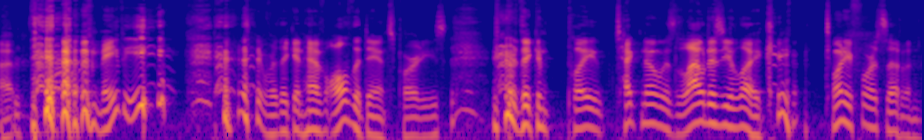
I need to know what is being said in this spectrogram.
uh, maybe where they can have all the dance parties, or they can play techno as loud as you like, twenty four seven.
